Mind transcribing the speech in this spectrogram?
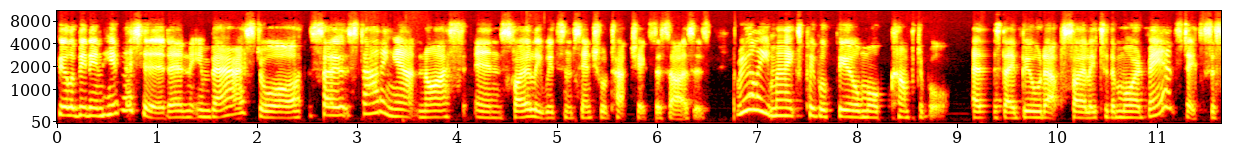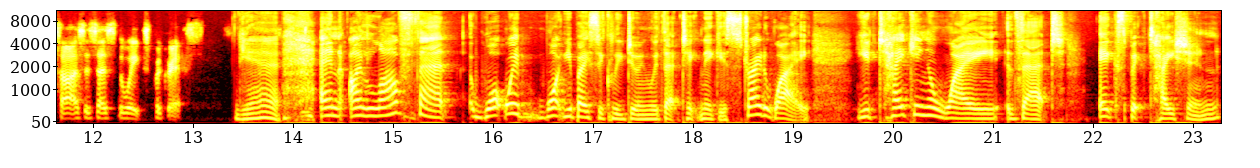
feel a bit inhibited and embarrassed or so starting out nice and slowly with some sensual touch exercises really makes people feel more comfortable as they build up slowly to the more advanced exercises as the weeks progress. Yeah. And I love that what we're what you're basically doing with that technique is straight away you're taking away that expectation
